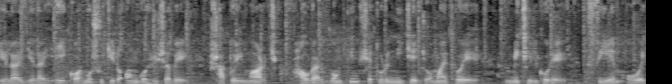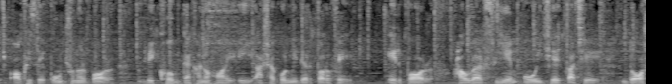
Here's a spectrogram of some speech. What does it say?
জেলায় জেলায় এই কর্মসূচির অঙ্গ হিসাবে সাতই মার্চ হাওড়ার বঙ্কিম সেতুর নিচে জমায়েত হয়ে মিছিল করে সিএমওএইচ অফিসে পৌঁছানোর পর বিক্ষোভ দেখানো হয় এই আশাকর্মীদের তরফে। এরপর হাওড়ার সিএমওইচের কাছে দশ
